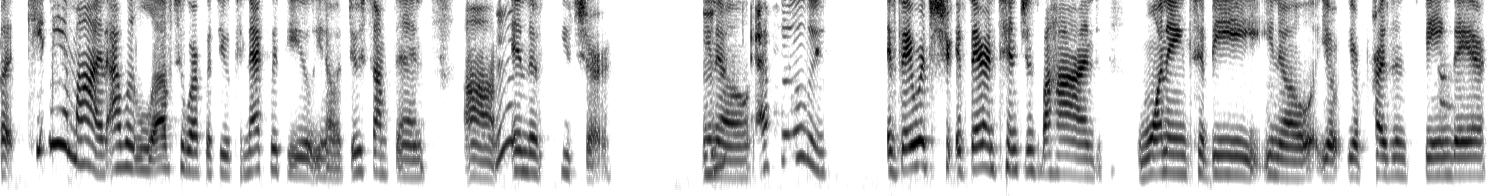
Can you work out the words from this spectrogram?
But keep me in mind. I would love to work with you, connect with you, you know, do something um, mm-hmm. in the future. You mm-hmm. know, absolutely. If they were, tr- if their intentions behind wanting to be, you know, your your presence being there,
